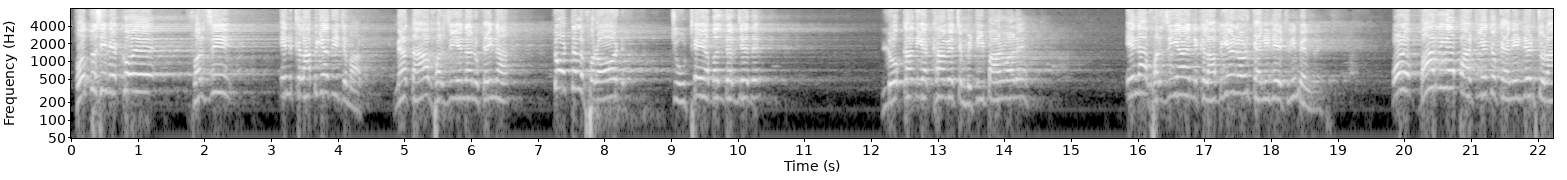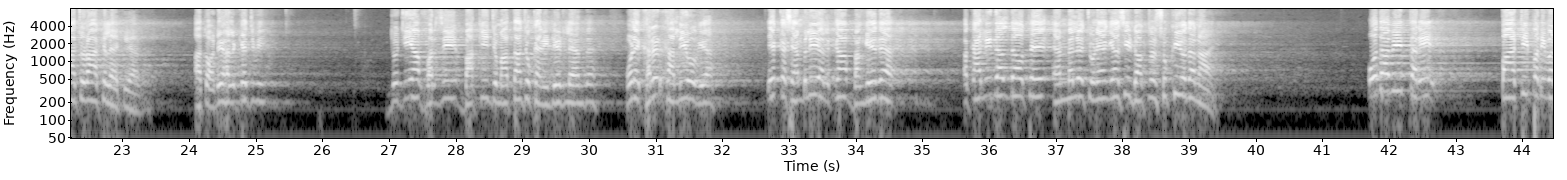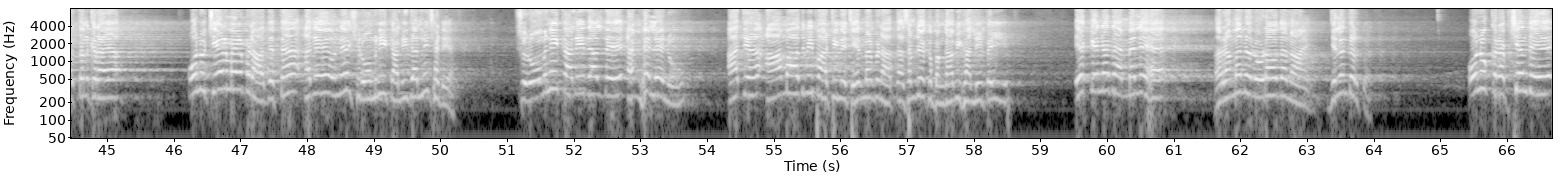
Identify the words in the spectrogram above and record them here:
ਹੁਣ ਤੁਸੀਂ ਵੇਖੋ ਇਹ ਫਰਜ਼ੀ ਇਨਕਲਾਬੀਆਂ ਦੀ ਜਮਾਤ। ਮੈਂ ਤਾਂ ਫਰਜ਼ੀ ਇਹਨਾਂ ਨੂੰ ਕਹਿਣਾ ਟੋਟਲ ਫਰਾਡ ਝੂਠੇ ਅਬਲ ਦਰਜੇ ਦੇ। ਲੋਕਾਂ ਦੀ ਅੱਖਾਂ ਵਿੱਚ ਮਿੱਟੀ ਪਾਉਣ ਵਾਲੇ ਇਹਨਾਂ ਫਰਜ਼ੀਆਂ ਇਨਕਲਾਬੀਆਂ ਨੂੰ ਹੁਣ ਕੈਂਡੀਡੇਟ ਨਹੀਂ ਮਿਲ ਰਹੇ। ਹੁਣ ਬਾਹਰਲੀਆਂ ਪਾਰਟੀਆਂ ਚੋਂ ਕੈਂਡੀਡੇਟ ਚੁਰਾ ਚੁਰਾ ਕੇ ਲੈ ਕੇ ਆ ਰਹੇ ਆ ਤੁਹਾਡੇ ਹਲਕੇ 'ਚ ਵੀ। ਦੂਜੀਆਂ ਫਰਜ਼ੀ ਬਾਕੀ ਜਮਾਤਾਂ ਚੋਂ ਕੈਂਡੀਡੇਟ ਲੈ ਆਂਦਾ। ਹੁਣ ਇਹ ਖਰੜ ਖਾਲੀ ਹੋ ਗਿਆ। ਇੱਕ ਅਸੈਂਬਲੀ ਹਲਕਾ ਬੰਗੇ ਦਾ ਅਕਾਲੀ ਦਲ ਦਾ ਉੱਥੇ ਐਮਐਲਏ ਚੁਣਿਆ ਗਿਆ ਸੀ, ਡਾਕਟਰ ਸੁਖੀ ਉਹਦਾ ਨਾਮ ਹੈ। ਉਹਦਾ ਵੀ ਧਰੀ ਪਾਰਟੀ ਪਰਿਵਰਤਨ ਕਰਾਇਆ। ਉਹਨੂੰ ਚੇਅਰਮੈਨ ਬਣਾ ਦਿੱਤਾ, ਅਜੇ ਉਹਨੇ ਸ਼੍ਰੋਮਣੀ ਅਕਾਲੀ ਦਲ ਨਹੀਂ ਛੱਡਿਆ। ਸ਼੍ਰੋਮਣੀ ਅਕਾਲੀ ਦਲ ਦੇ ਐਮਐਲਏ ਨੂੰ ਅੱਜ ਆਮ ਆਦਮੀ ਪਾਰਟੀ ਨੇ ਚੇਅਰਮੈਨ ਬਣਾਤਾ ਸਮਝੋ, ਇੱਕ ਬੰਗਾ ਵੀ ਖਾਲੀ ਪਈ ਹੈ। ਇੱਕ ਇਹਨਾਂ ਦਾ ਐਮਐਲਏ ਹੈ, ਰਮਨ ਅਰੋੜਾ, ਉਹਦਾ ਨਾਮ ਹੈ, ਜਲੰਧਰ ਤੋਂ। ਉਹਨੂੰ ਕਰਪਸ਼ਨ ਦੇ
